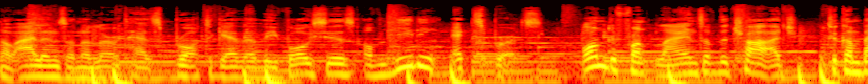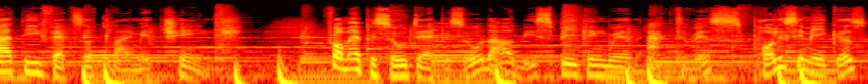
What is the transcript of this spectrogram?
Now, Islands on Alert has brought together the voices of leading experts on the front lines of the charge to combat the effects of climate change. From episode to episode, I'll be speaking with activists, policymakers,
